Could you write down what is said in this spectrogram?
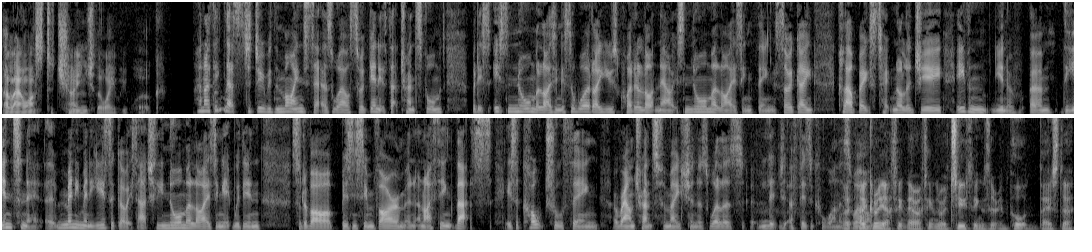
allow us to change the way we work. And I think that's to do with the mindset as well. So again, it's that transformed, but it's it's normalizing. It's a word I use quite a lot now. It's normalizing things. So again, cloud-based technology, even you know um, the internet. Uh, many many years ago, it's actually normalizing it within sort of our business environment. And I think that's it's a cultural thing around transformation as well as a physical one as I, well. I agree. I think there I think there are two things that are important. There's the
